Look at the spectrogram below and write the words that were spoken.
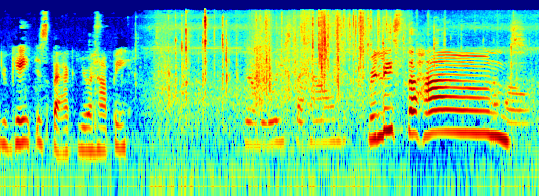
Your gate is back. You're happy? You're release the hound. Release the hound. Uh -oh.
